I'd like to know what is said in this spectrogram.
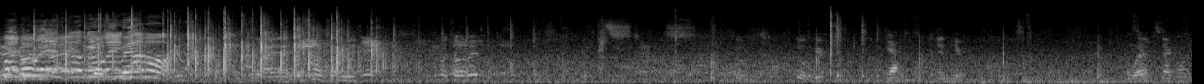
Come on, go, go, go, go, come on. Go here Yeah. and here. Where? Second one.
